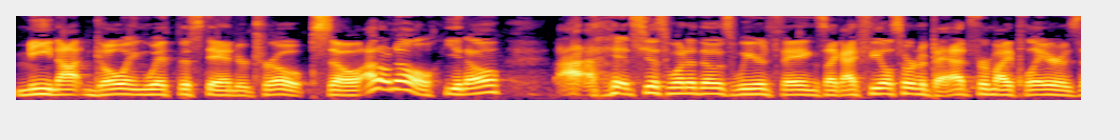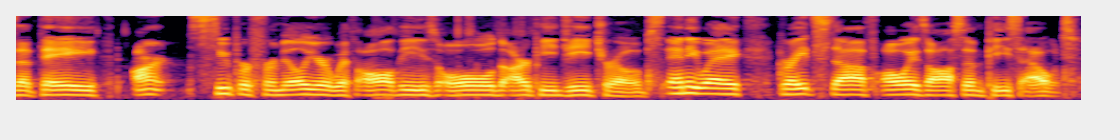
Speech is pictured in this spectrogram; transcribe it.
me not going with the standard trope. So I don't know, you know, it's just one of those weird things. Like I feel sort of bad for my players that they aren't super familiar with all these old RPG tropes. Anyway, great stuff. Always awesome. Peace out.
